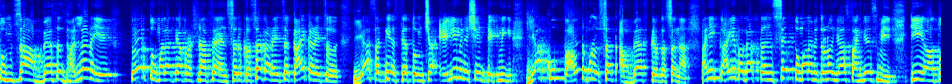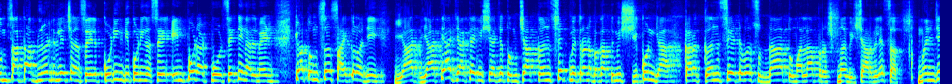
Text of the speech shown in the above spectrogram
तुमचा अभ्यास झाला नाहीये तर तुम्हाला त्या प्रश्नाचं अँसर कसं काढायचं काय काढायचं यासाठी असत्या तुमच्या एलिमिनेशन टेक्निक या खूप पॉवरफुल असतात अभ्यास करत असताना. आणि काही बघा कन्सेप्ट तुम्हाला मित्रांनो ह्या सांगेल मी की तुमचं आता ब्लड रिलेशन असेल कोडिंग डिकोडिंग असेल इनपुट आउटपुट सेटिंग अरेंजमेंट किंवा तुमचं सायकोलॉजी या या त्या ज्या त्या विषयाच्या तुमच्या कन्सेप्ट मित्रांनो बघा तुम्ही शिकून घ्या. कारण कन्सेप्ट वर सुद्धा तुम्हाला प्रश्न विचारले असतात म्हणजे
